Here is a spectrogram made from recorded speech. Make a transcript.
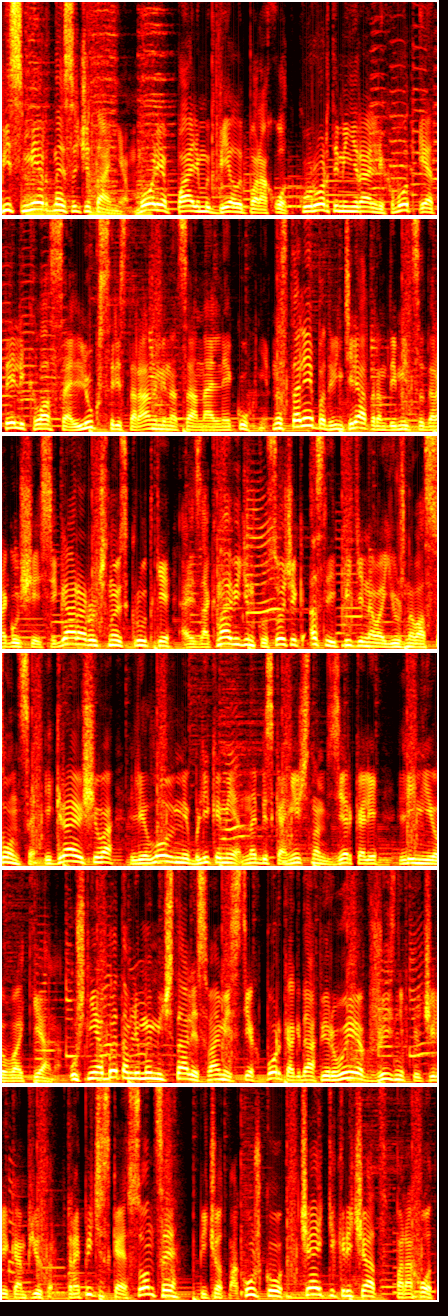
Бессмертное сочетание. Море, пальмы, белый пароход, курорты минеральных вод и отели класса люкс с ресторанами национальной кухни. На столе под вентилятором дымится дорогущая сигара ручной скрутки, а из окна виден кусочек ослепительного южного солнца, играющего лиловыми бликами на бесконечном зеркале ленивого океана. Уж не об этом ли мы мечтали с вами с тех пор, когда впервые в жизни включили компьютер? Тропическое солнце печет макушку, чайки кричат, пароход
